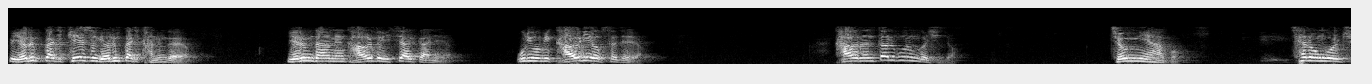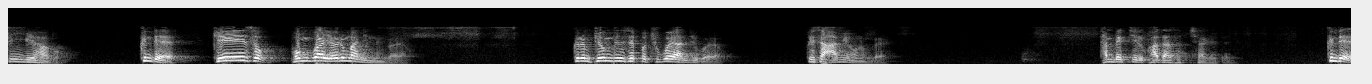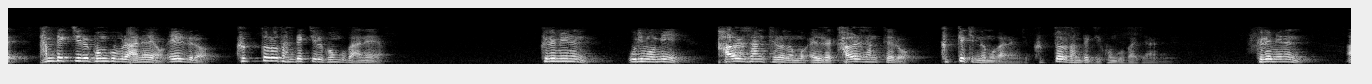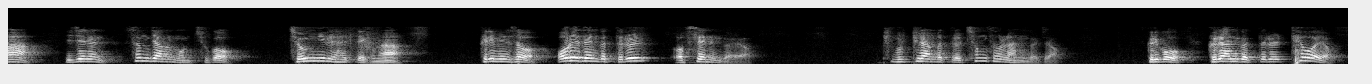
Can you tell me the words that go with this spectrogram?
그 여름까지, 계속 여름까지 가는 거예요. 여름 다음엔 가을도 있어야 할 거 아니에요. 우리 몸이 가을이 없어져요. 가을은 떨구는 것이죠. 정리하고, 새로운 걸 준비하고. 근데 계속 봄과 여름만 있는 거예요. 그럼 병든 세포 죽어야 안 죽어요? 그래서 암이 오는 거예요. 단백질을 과다 섭취하게 되요 근데 단백질을 공급을 안 해요. 예를 들어 극도로 단백질을 공급 안 해요. 그러면은 우리 몸이 가을 상태로 넘어 예를 들어 가을 상태로 급격히 넘어가는 거죠. 극도로 단백질 공급하지 않으면. 그러면은 아 이제는 성장을 멈추고 정리를 할 때구나. 그러면서 오래된 것들을 없애는 거예요. 불필요한 것들을 청소를 하는 거죠. 그리고 그러한 것들을 태워요.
